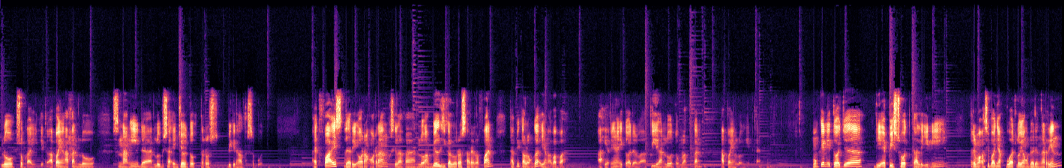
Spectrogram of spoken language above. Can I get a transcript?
lo sukai gitu, apa yang akan lo senangi dan lo bisa enjoy untuk terus bikin hal tersebut. Advice dari orang-orang silakan lo ambil jika lo rasa relevan tapi kalau enggak ya nggak apa-apa. Akhirnya itu adalah pilihan lo untuk melakukan apa yang lo inginkan. Mungkin itu aja di episode kali ini. Terima kasih banyak buat lo yang udah dengerin.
